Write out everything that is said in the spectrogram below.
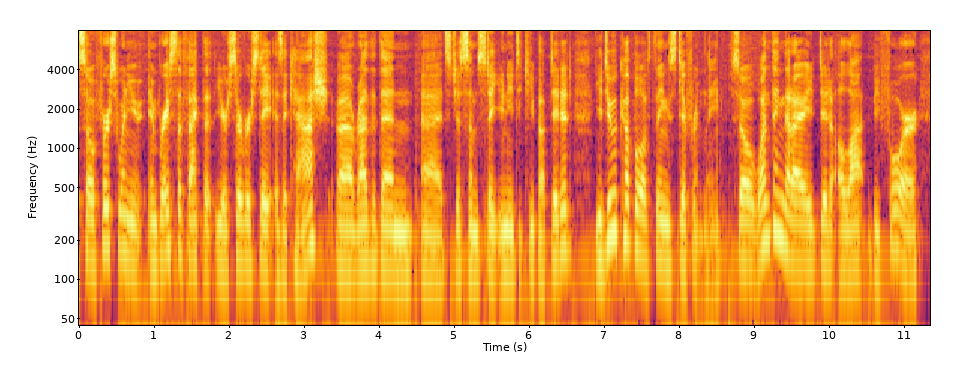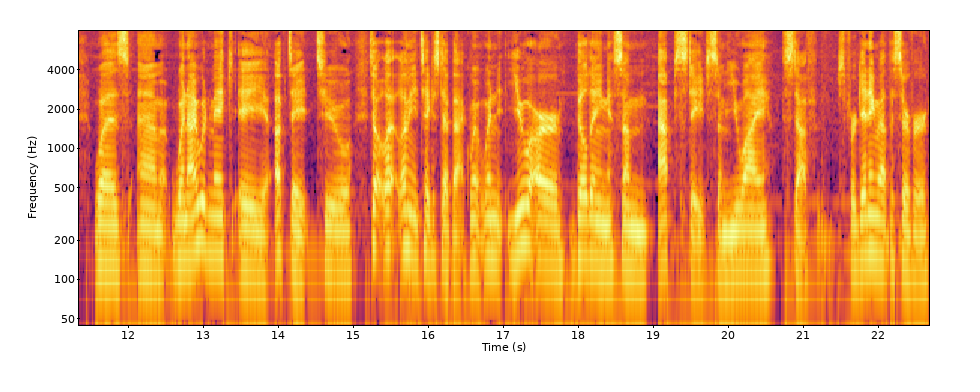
so first when you embrace the fact that your server state is a cache uh, rather than uh, it's just some state you need to keep updated you do a couple of things differently so one thing that i did a lot before was um, when i would make a update to so let, let me take a step back when, when you are building some app state some ui stuff forgetting about the server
